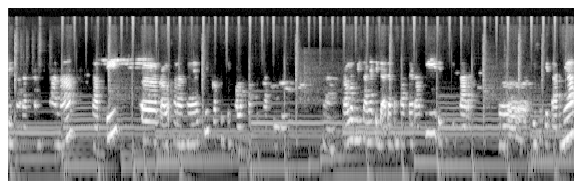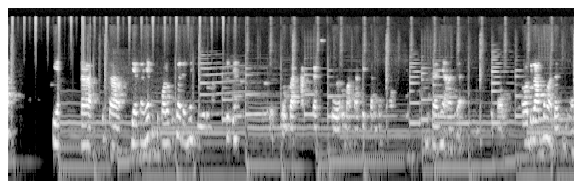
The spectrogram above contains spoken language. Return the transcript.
disarankan ke sana. Tapi uh, kalau saran saya sih ke psikolog terdekat dulu. Nah kalau misalnya tidak ada tempat terapi di sekitar uh, di sekitarnya ya kita biasanya psikolog itu adanya di rumah sakit ya coba akses ke rumah sakit terdekat misalnya ada kalau di Lampung ada semua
